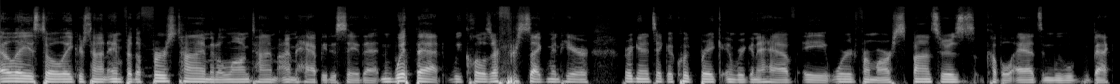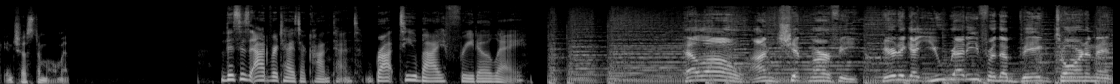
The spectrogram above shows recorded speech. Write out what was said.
LA is still a Lakers town, and for the first time in a long time, I'm happy to say that. And with that, we close our first segment here. We're going to take a quick break, and we're going to have a word from our sponsors, a couple ads, and we will be back in just a moment. This is advertiser content brought to you by Frito Lay. Hello, I'm Chip Murphy, here to get you ready for the big tournament.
